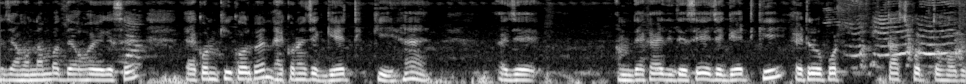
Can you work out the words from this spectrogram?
এই যে আমার নাম্বার দেওয়া হয়ে গেছে। এখন কি করবেন? এখন এই যে গেট কি হ্যাঁ? এই যে আমি দেখাই দিতেছি, এই যে গেট কি এটার উপর টাচ করতে হবে।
